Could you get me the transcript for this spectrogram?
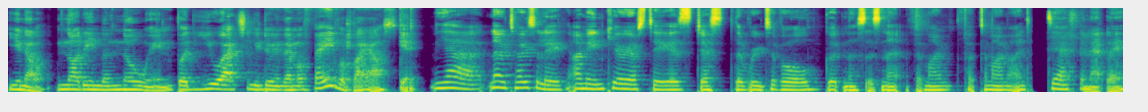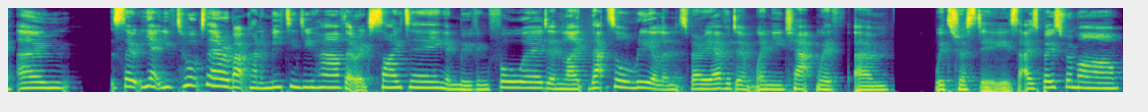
you know, not in the knowing. But you're actually doing them a favor by asking. Yeah, no, totally. I mean, curiosity is just the root of all goodness, isn't it? For my, for, to my mind. Definitely. Um. So yeah, you've talked there about kind of meetings you have that are exciting and moving forward, and like that's all real and it's very evident when you chat with um with trustees. I suppose from our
